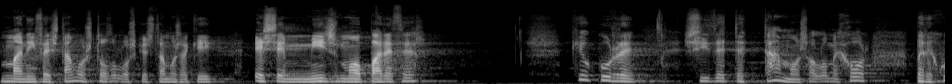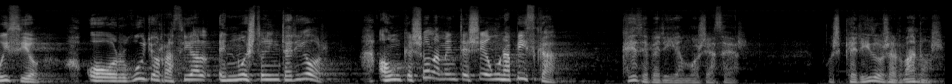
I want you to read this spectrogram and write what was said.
¿manifestamos todos los que estamos aquí ese mismo parecer? ¿Qué ocurre si detectamos a lo mejor prejuicio o orgullo racial en nuestro interior, aunque solamente sea una pizca? ¿Qué deberíamos de hacer? Pues queridos hermanos,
